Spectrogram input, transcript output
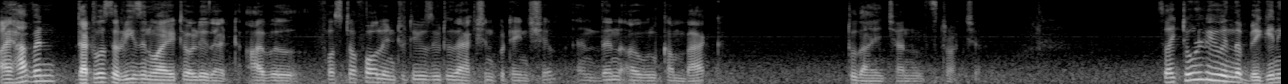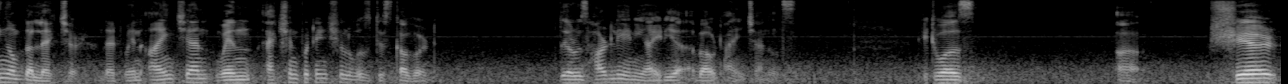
I haven't that was the reason why I told you that I will first of all introduce you to the action potential and then I will come back to the ion channel structure. So, I told you in the beginning of the lecture that when ion chan when action potential was discovered there was hardly any idea about ion channels. It was a shared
